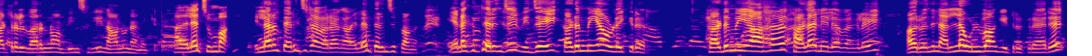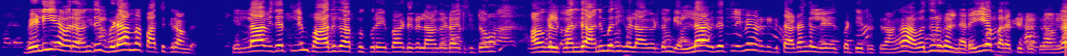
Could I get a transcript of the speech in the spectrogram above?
ஆற்றல் வரணும் அப்படின்னு சொல்லி நானும் நினைக்கிறேன். அதெல்லாம் சும்மா எல்லாரும் தெரிஞ்சுட்டா வராங்க அதெல்லாம் தெரிஞ்சுப்பாங்க. எனக்கு தெரிஞ்சு விஜய் கடுமையாக உழைக்கிறார். கடுமையாக கள நிலவங்களை அவர் வந்து நல்லா உள்வாங்கிட்டு இருக்கிறாரு. வெளியே அவரை வந்து விடாம பாத்துக்கிறாங்க. எல்லா விதத்திலயும் பாதுகாப்பு குறைபாடுகளாக இருக்கட்டும் அவங்களுக்கு வந்து அனுமதிகளாகட்டும் எல்லா விதத்திலையுமே அவர்களுக்கு தடங்கள் ஏற்படுத்திட்டு இருக்கிறாங்க. அவதூறுகள் நிறைய பரப்பிட்டு இருக்கிறாங்க.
